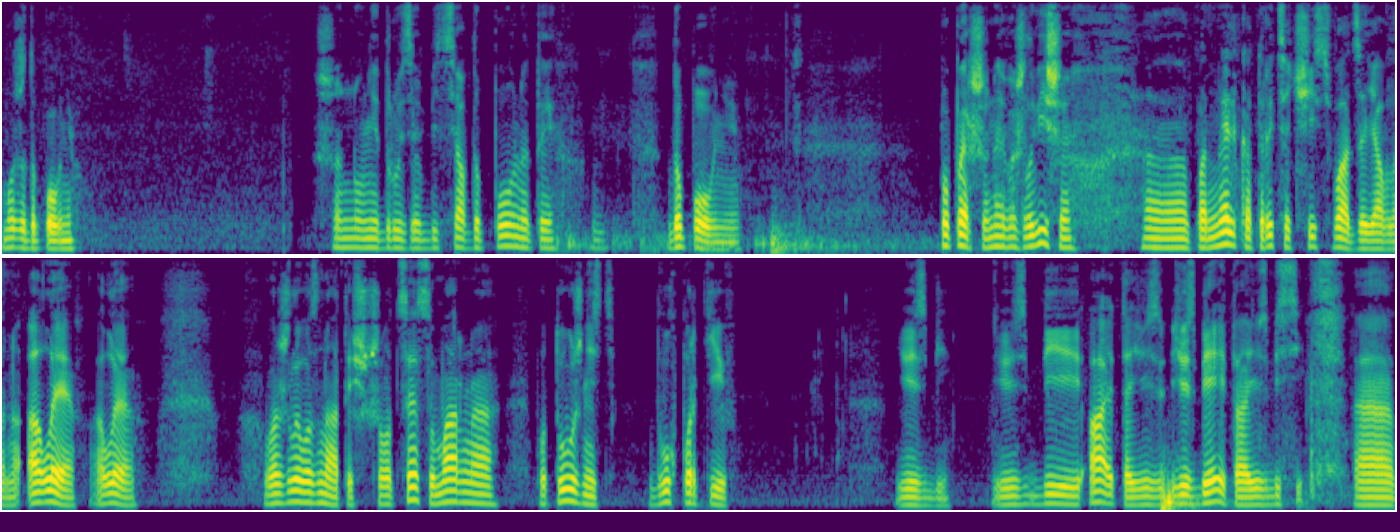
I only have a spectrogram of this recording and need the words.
може доповню. Шановні друзі, обіцяв доповнити. Доповнюю. По-перше, найважливіше, е, панелька 36 Вт заявлена. Але, але важливо знати, що це сумарна потужність двох портів USB. USB-A та USB-A та USB-C. Е,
